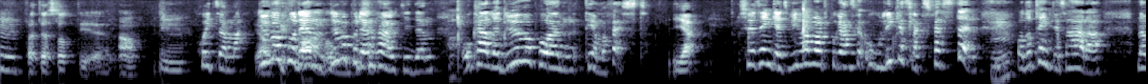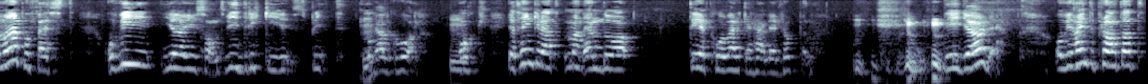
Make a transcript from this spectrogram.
Mm. För att det har stått i, ja. Mm. Skitsamma. Ja, Du var fy på fan, den, vad du var på den högtiden. Och Kalle, du var på en temafest. Ja. Så jag tänker att vi har varit på ganska olika slags fester. Mm. Och då tänkte jag så här, när man är på fest och vi gör ju sånt, vi dricker ju sprit och Mm. alkohol. Mm. Och jag tänker att man ändå, det påverkar härliga kroppen. Mm. Det gör det. Och vi har inte pratat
